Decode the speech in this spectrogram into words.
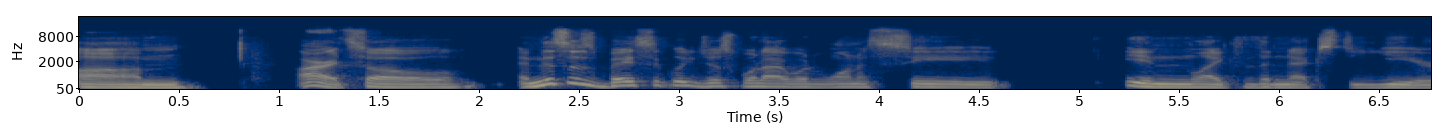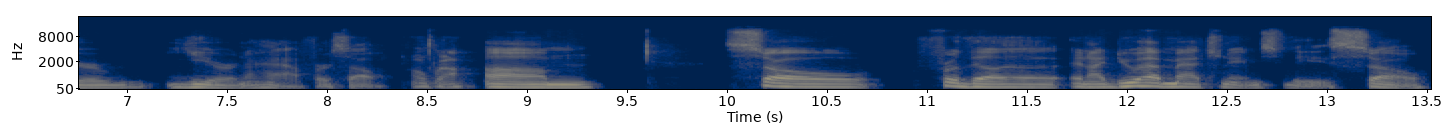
Um, all right, so and this is basically just what I would want to see in like the next year, year and a half or so. Okay. Um, so for the and I do have match names for these. So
